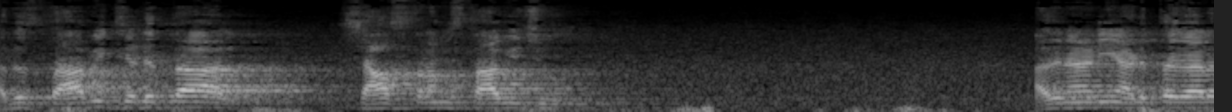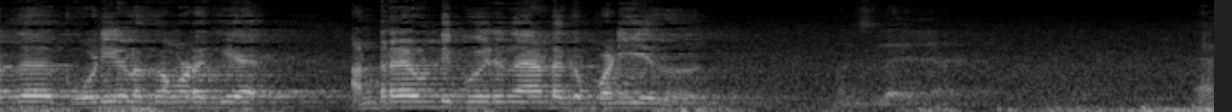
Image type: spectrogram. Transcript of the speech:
അത് സ്ഥാപിച്ചെടുത്താൽ ശാസ്ത്രം സ്ഥാപിച്ചു. അതിനാണ് ഈ അടുത്ത കാലത്ത് കോടികളൊക്കെ മുടക്കിയ അണ്ടരവണ്ടി പോയിരുന്ന ആണ്ടൊക്കെ പണി ചെയ്തത് മനസ്സിലായില്ല ഏ?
